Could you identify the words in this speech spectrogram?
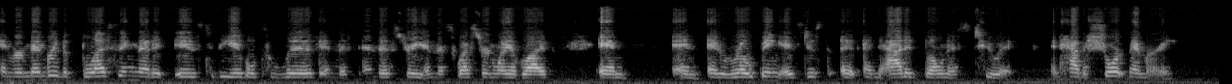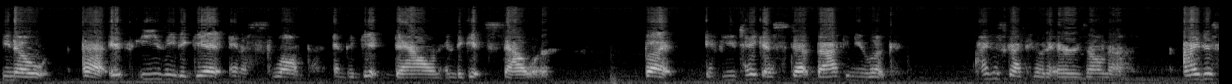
And remember the blessing that it is to be able to live in this industry in this western way of life. And and and roping is just a, an added bonus to it. And have a short memory. You know uh, it's easy to get in a slump and to get down and to get sour. But if you take a step back and you look i just got to go to arizona i just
